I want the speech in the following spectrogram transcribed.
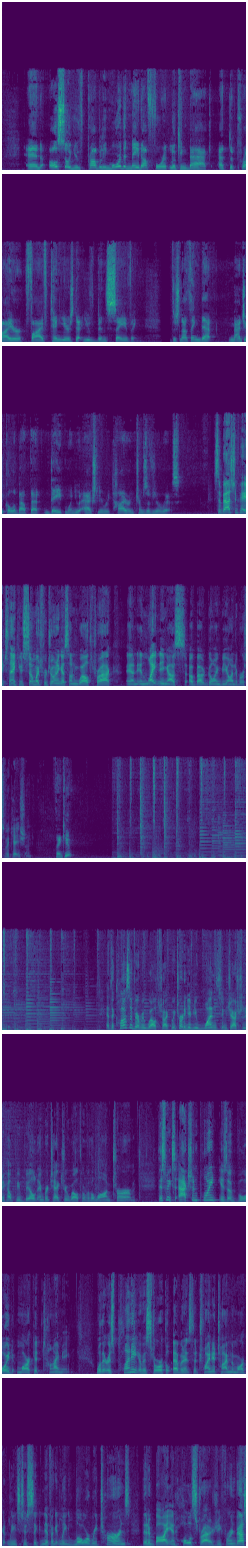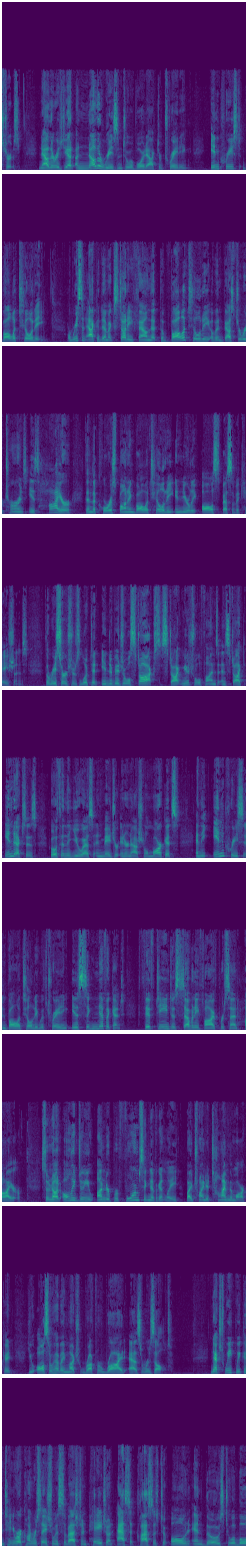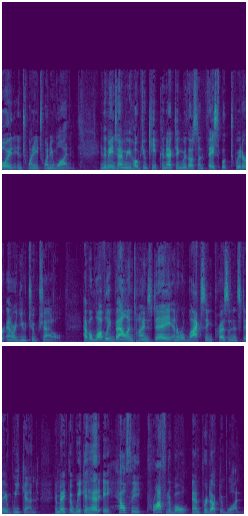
And also, you've probably more than made up for it looking back at the prior five, ten years that you've been saving. There's nothing that magical about that date when you actually retire in terms of your risk. Sebastian Page, thank you so much for joining us on Wealth Track and enlightening us about going beyond diversification. Thank you. At the close of every wealth track, we try to give you one suggestion to help you build and protect your wealth over the long term. This week's action point is avoid market timing. Well, there is plenty of historical evidence that trying to time the market leads to significantly lower returns than a buy and hold strategy for investors. Now, there is yet another reason to avoid active trading increased volatility. A recent academic study found that the volatility of investor returns is higher than the corresponding volatility in nearly all specifications. The researchers looked at individual stocks, stock mutual funds, and stock indexes, both in the U.S. and major international markets, and the increase in volatility with trading is significant 15 to 75 percent higher. So not only do you underperform significantly by trying to time the market, you also have a much rougher ride as a result. Next week, we continue our conversation with Sebastian Page on asset classes to own and those to avoid in 2021. In the meantime, we hope you keep connecting with us on Facebook, Twitter, and our YouTube channel. Have a lovely Valentine's Day and a relaxing President's Day weekend, and make the week ahead a healthy, profitable, and productive one.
